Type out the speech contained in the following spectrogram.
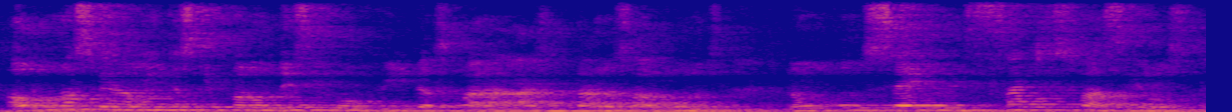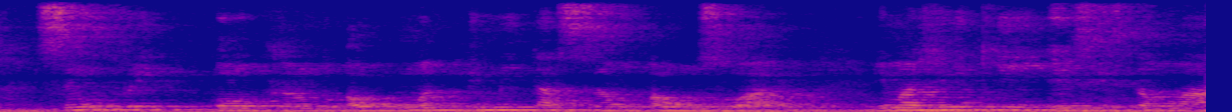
Algumas ferramentas que foram desenvolvidas para ajudar os alunos não conseguem satisfazê-los, sempre colocando alguma limitação ao usuário. Imagine que exista uma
